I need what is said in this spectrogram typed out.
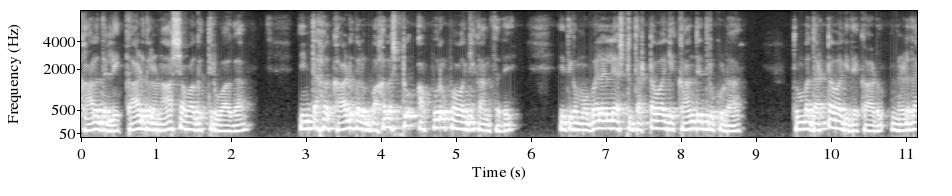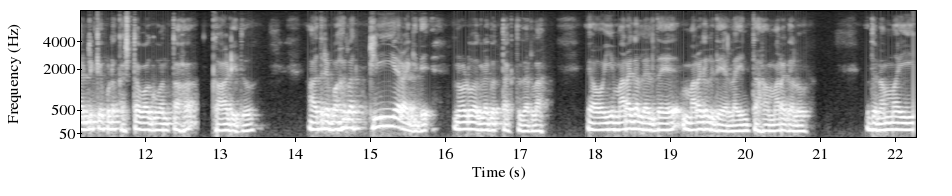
ಕಾಲದಲ್ಲಿ ಕಾಡುಗಳು ನಾಶವಾಗುತ್ತಿರುವಾಗ ಇಂತಹ ಕಾಡುಗಳು ಬಹಳಷ್ಟು ಅಪರೂಪವಾಗಿ ಕಾಣ್ತದೆ. ಇದೀಗ ಮೊಬೈಲಲ್ಲಿ ಅಷ್ಟು ದಟ್ಟವಾಗಿ ಕಾಣದಿದ್ರೂ ಕೂಡ ತುಂಬ ದಟ್ಟವಾಗಿದೆ ಕಾಡು. ನಡೆದಾಡಲಿಕ್ಕೆ ಕೂಡ ಕಷ್ಟವಾಗುವಂತಹ ಕಾಡಿದು. ಆದರೆ ಬಹಳ ಕ್ಲಿಯರ್ ಆಗಿದೆ. ನೋಡುವಾಗಲೇ ಗೊತ್ತಾಗ್ತದಲ್ಲ. ಯಾವ ಈ ಮರಗಳೆಲ್ಲದೆ ಮರಗಳಿದೆಯಲ್ಲ ಇಂತಹ ಮರಗಳು. ಇದು ನಮ್ಮ ಈ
